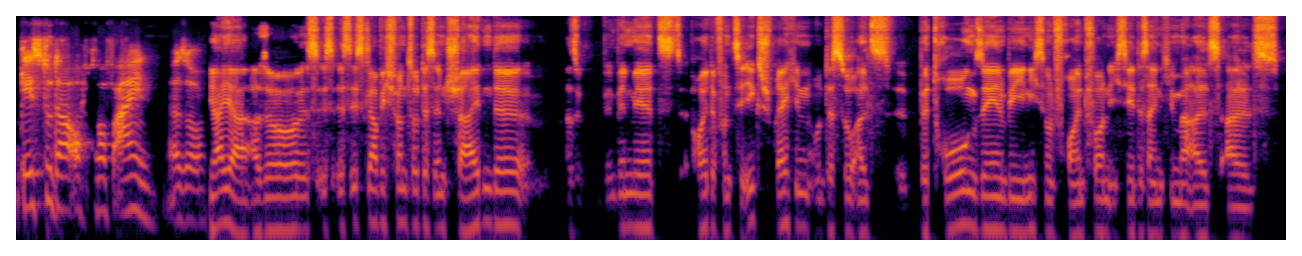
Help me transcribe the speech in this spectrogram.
Gehst du da auch drauf ein? Also ja, ja, also es ist, es ist, glaube ich, schon so das Entscheidende. Also wenn wir jetzt heute von CX sprechen und das so als Bedrohung sehen, bin ich nicht so ein Freund von. Ich sehe das eigentlich immer als als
